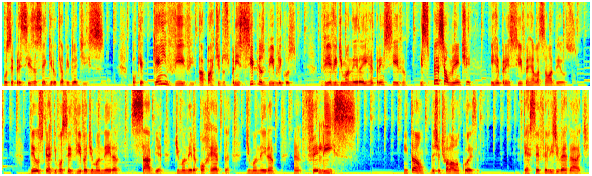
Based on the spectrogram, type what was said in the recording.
você precisa seguir o que a Bíblia diz. Porque quem vive a partir dos princípios bíblicos vive de maneira irrepreensível, especialmente irrepreensível em relação a Deus. Deus quer que você viva de maneira sábia, de maneira correta, de maneira é, feliz. Então, deixa eu te falar uma coisa. Quer ser feliz de verdade?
